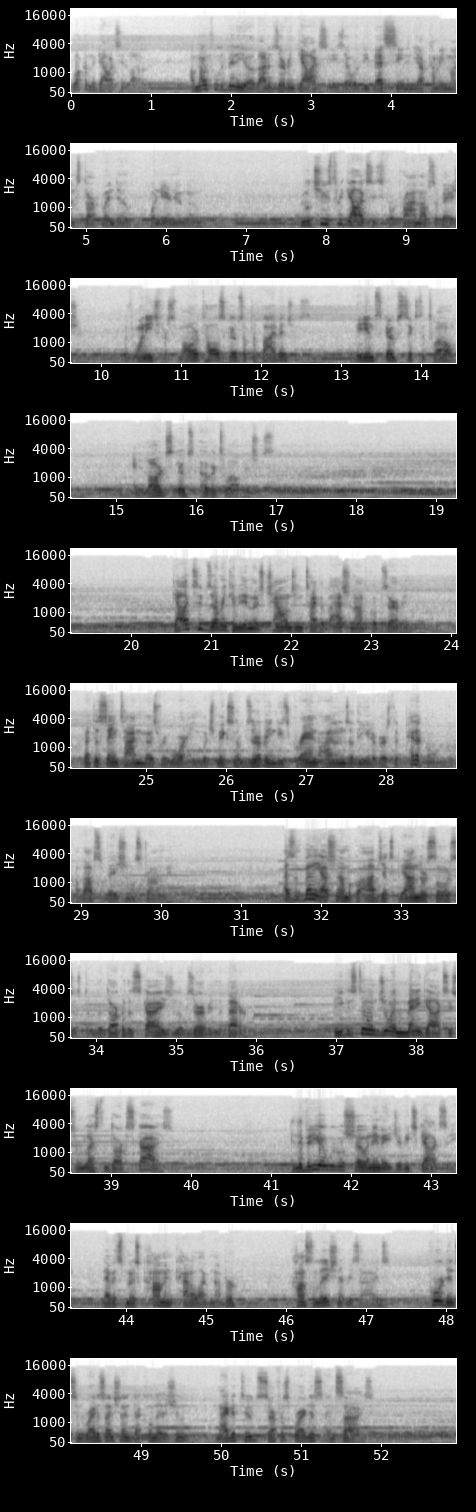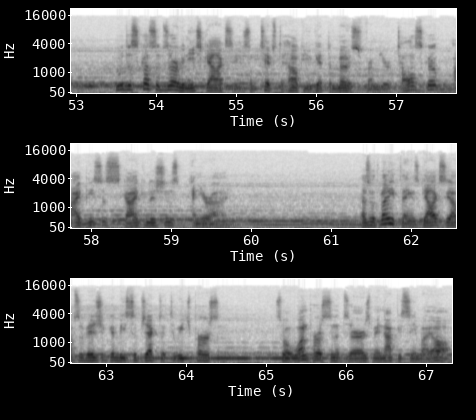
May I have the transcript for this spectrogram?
Welcome to Galaxy Log, a monthly video about observing galaxies that would be best seen in the upcoming month's dark window or near new moon. We will choose three galaxies for prime observation, with one each for smaller telescopes up to 5 inches, medium scopes 6 to 12, and large scopes over 12 inches. Galaxy observing can be the most challenging type of astronomical observing, but at the same time the most rewarding, which makes observing these grand islands of the universe the pinnacle of observational astronomy. As with many astronomical objects beyond our solar system, the darker the skies you observe in, the better. But you can still enjoy many galaxies from less than dark skies. In the video we will show an image of each galaxy and have its most common catalog number, constellation it resides, coordinates in right ascension and declination, magnitude, surface brightness, and size. We will discuss observing each galaxy and some tips to help you get the most from your telescope, eyepieces, sky conditions, and your eye. As with many things, galaxy observation can be subjective to each person, so what one person observes may not be seen by all.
